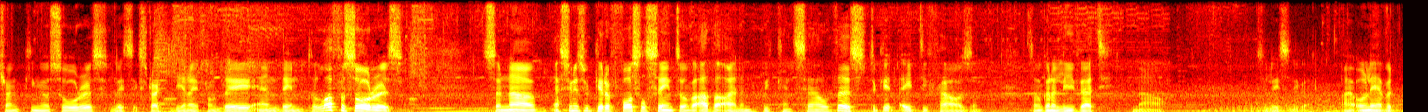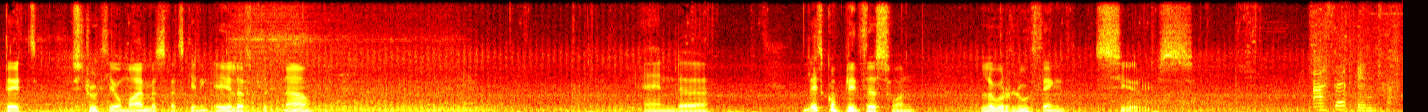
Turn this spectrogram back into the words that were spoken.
Chungkingosaurus. Let's extract the DNA from there. And then the Dilophosaurus. So now, as soon as we get a fossil center on the other island, we can sell this to get 80,000. So I'm going to leave that now. So let's go. I only have a dead Struthiomimus that's getting airlifted now. And uh, let's complete this one. Lower Lufeng series. Asset in track.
